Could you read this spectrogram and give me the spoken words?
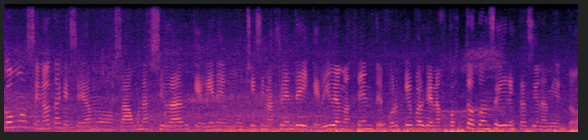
¿Cómo se nota que llegamos a una ciudad que viene muchísima gente y que vive más gente? ¿Por qué? Porque nos costó conseguir estacionamiento.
